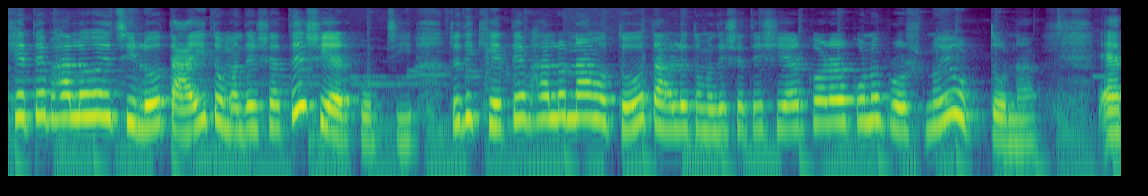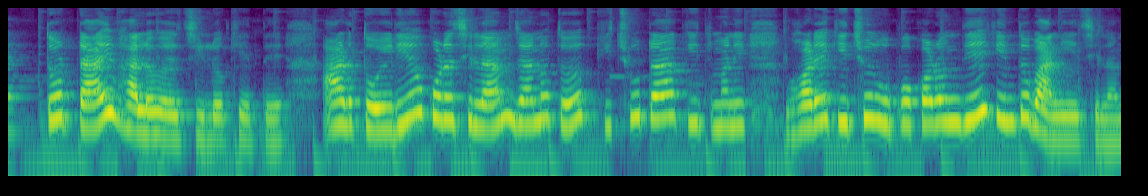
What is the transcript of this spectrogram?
খেতে ভালো হয়েছিল, তাই তোমাদের সাথে শেয়ার করছি। যদি খেতে ভালো না হতো, তাহলে তোমাদের সাথে শেয়ার করার কোনো প্রশ্নই উঠতো না। এতটাই ভালো হয়েছিল খেতে। আর তৈরিও করেছিলাম, জানো তো, কিছুটা কি মানে ঘরে কিছু উপকরণ দিয়েই কিন্তু বানিয়েছিলাম।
